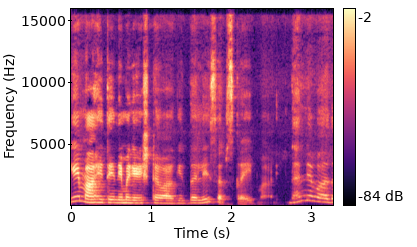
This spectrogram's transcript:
ಈ ಮಾಹಿತಿ ನಿಮಗೆ ಇಷ್ಟವಾಗಿದ್ದಲ್ಲಿ ಸಬ್ಸ್ಕ್ರೈಬ್ ಮಾಡಿ. ಧನ್ಯವಾದ.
